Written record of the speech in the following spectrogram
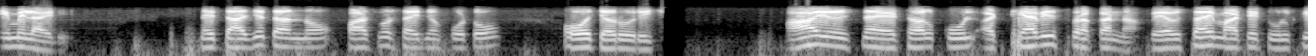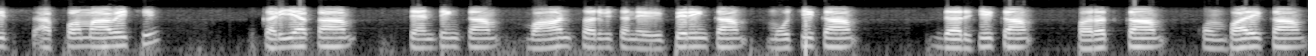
ઈમેલ આઈડી ને તાજેતરનો પાસપોર્ટ સાઇઝનો ફોટો હોવો જરૂરી છે. આ યોજના હેઠળ કુલ અઠ્યાવીસ પ્રકારના વ્યવસાય માટે ટૂલકિટ્સ આપવામાં આવે છે. કડિયા કામ સેન્ટિંગ કામ, વાહન સર્વિસ અને રિપેરિંગ કામ, મોચી કામ, દરજી કામ ભરતકામ કુંભારી કામ,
